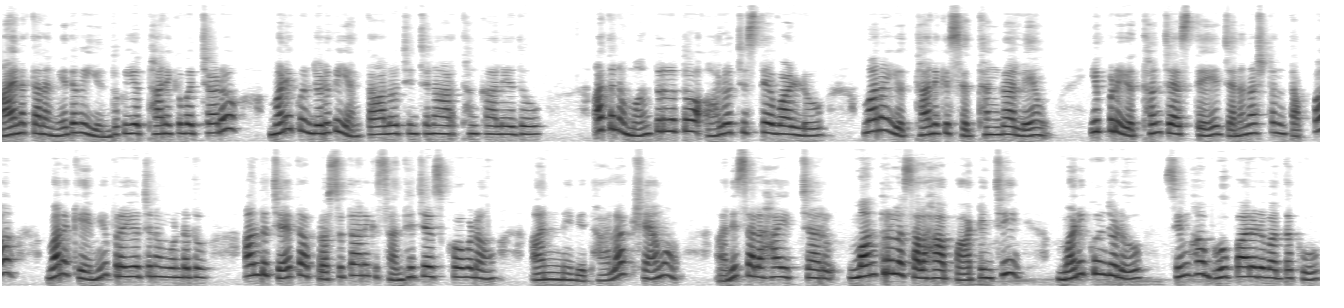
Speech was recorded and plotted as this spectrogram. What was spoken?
ఆయన తన మీదకు ఎందుకు యుద్ధానికి వచ్చాడో మణికుంజుడికి ఎంత ఆలోచించినా అర్థం కాలేదు. అతను మంత్రులతో ఆలోచిస్తే వాళ్ళు మనం యుద్ధానికి సిద్ధంగా లేం. ఇప్పుడు యుద్ధం చేస్తే జననష్టం తప్ప మనకేమీ ప్రయోజనం ఉండదు. అందుచేత ప్రస్తుతానికి సంధి చేసుకోవడం అన్ని విధాల క్షేమం అని సలహా ఇచ్చారు. మంత్రుల సలహా పాటించి మణికుంజుడు సింహభూపాలుడి వద్దకు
